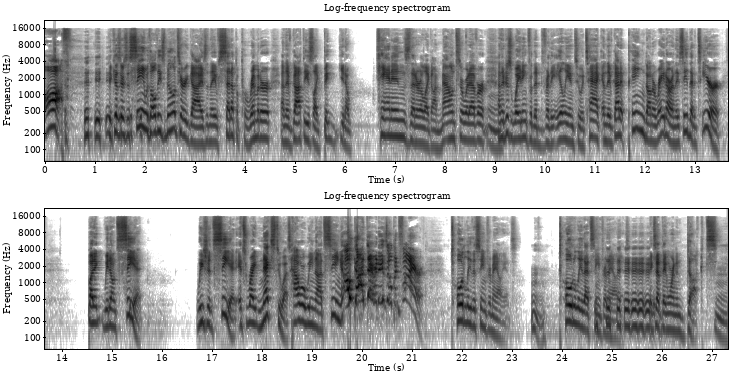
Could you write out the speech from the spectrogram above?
off! Because there's a scene with all these military guys and they've set up a perimeter and they've got these like big you know cannons that are like on mounts or whatever mm. and they're just waiting for the for the alien to attack and they've got it pinged on a radar and they see that it's here but it, we don't see it we should see it. It's right next to us. How are we not seeing it? Oh god there it is open fire! Totally the scene from aliens. Totally that scene from aliens. Except they weren't in ducts. Hmm.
